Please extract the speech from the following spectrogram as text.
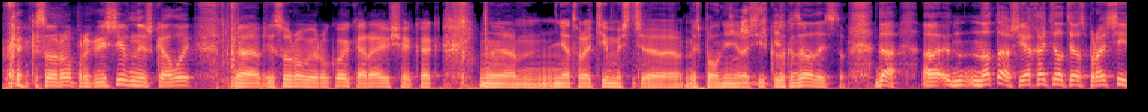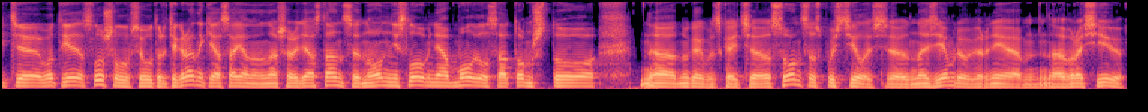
Как суров, прогрессивной шкалой э, и суровой рукой, карающая как э, неотвратимость э, исполнения российского законодательства. Да, Наташ, я хотел тебя спросить, вот я слушал все утро Тиграна Киасаяна на нашей радиостанции, но он ни словом не обмолвился о том, что, ну, как бы сказать, солнце спустилось на землю, вернее, в Россию.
